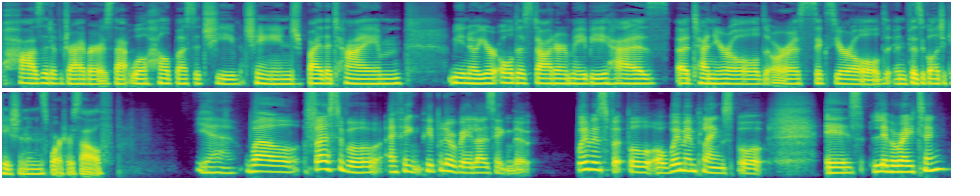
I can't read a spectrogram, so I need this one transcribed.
positive drivers that will help us achieve change by the time, you know, your oldest daughter maybe has a 10 year old or a six year old in physical education and sport herself? Yeah. Well, first of all, I think people are realizing that women's football or women playing sport is liberating.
